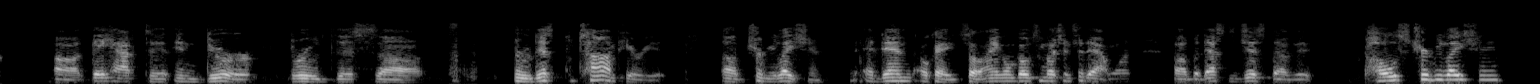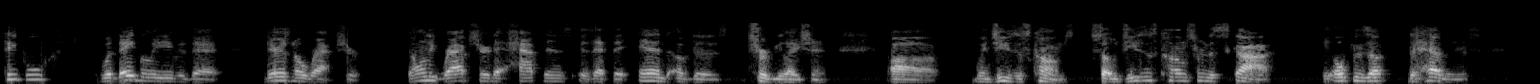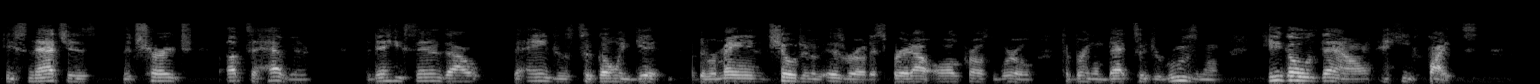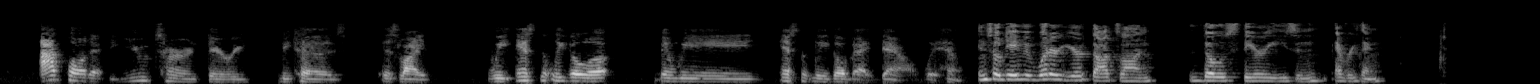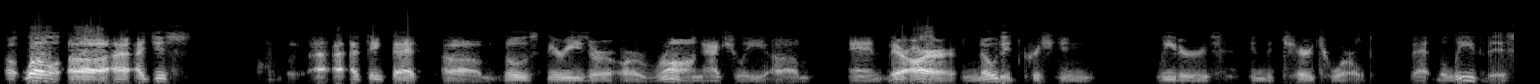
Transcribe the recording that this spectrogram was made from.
uh, they have to endure through this uh, through this time period of tribulation. And then, okay, so I ain't gonna go too much into that one, uh, but that's the gist of it. Post tribulation people, what they believe is that there is no rapture. The only rapture that happens is at the end of the tribulation, uh, when Jesus comes. So Jesus comes from the sky, he opens up the heavens, he snatches the church up to heaven, and then he sends out the angels to go and get the remaining children of Israel that spread out all across the world to bring them back to Jerusalem. He goes down and he fights. I call that the U-turn theory because it's like we instantly go up, then we instantly go back down with him. And so, David, what are your thoughts on those theories and everything? uh, well, uh, I, I just I, I think that um, those theories are, are wrong, actually. Um, and there are noted Christian leaders in the church world that believe this,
